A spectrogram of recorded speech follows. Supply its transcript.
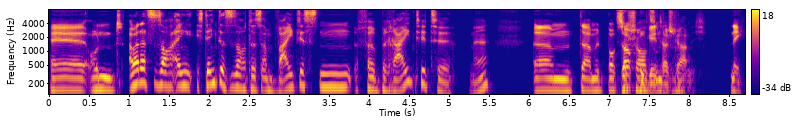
Äh, und, aber das ist auch eigentlich, ich denke, das ist auch das am weitesten verbreitete, ne? Ähm, da mit Socken Boxershorts geht und halt gar nicht. Nee.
